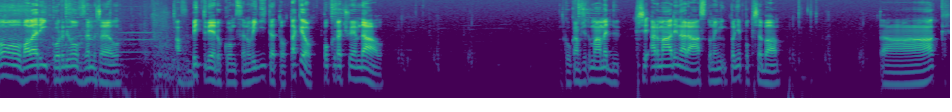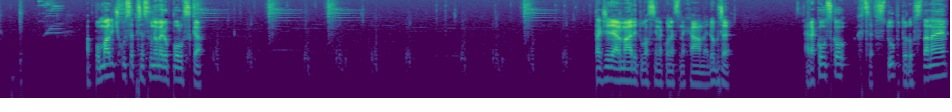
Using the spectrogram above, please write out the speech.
O, Valerij Kordilov zemřel. A v bitvě dokonce, no vidíte to. Tak jo, pokračujeme dál. Koukám, že tu máme tři armády naraz, to není úplně potřeba. Tak. A pomaličku se přesuneme do Polska. Takže ty armády tu vlastně nakonec necháme. Dobře. Rakousko chce vstup, to dostane.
